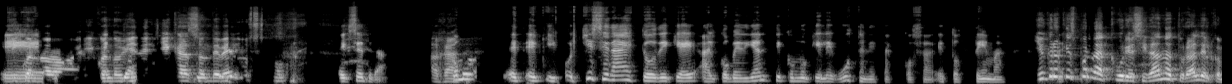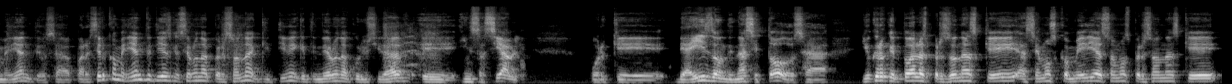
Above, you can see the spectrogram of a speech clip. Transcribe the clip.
y cuando, y cuando vienen chicas son de Venus. Etcétera. Ajá. Eh, eh, ¿Y por qué se da esto de que al comediante como que le gustan estas cosas, estos temas? Yo creo que es por la curiosidad natural del comediante. O sea, para ser comediante tienes que ser una persona que tiene que tener una curiosidad eh, insaciable, porque de ahí es donde nace todo. O sea, yo creo que todas las personas que hacemos comedia somos personas que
